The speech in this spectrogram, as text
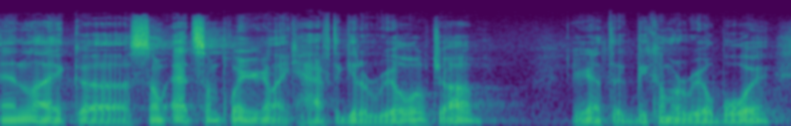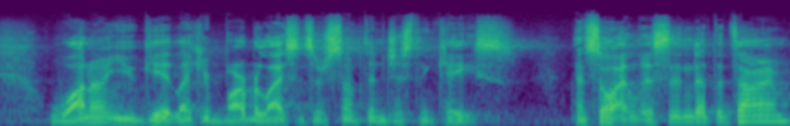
And like, uh, some at some point, you're gonna like have to get a real job. You're gonna have to become a real boy. Why don't you get like your barber license or something just in case? And so I listened at the time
